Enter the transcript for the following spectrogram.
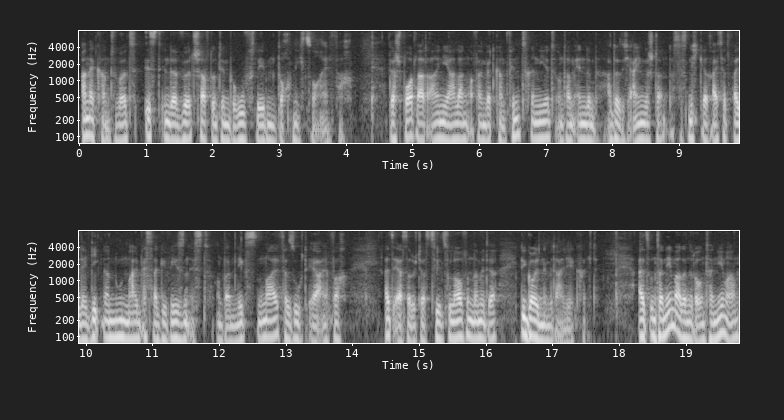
anerkannt wird, ist in der Wirtschaft und im Berufsleben doch nicht so einfach. Der Sportler hat ein Jahr lang auf einem Wettkampf hin trainiert und am Ende hat er sich eingestanden, dass es nicht gereicht hat, weil der Gegner nun mal besser gewesen ist. Und beim nächsten Mal versucht er einfach als erster durch das Ziel zu laufen, damit er die goldene Medaille kriegt. Als Unternehmerin oder Unternehmer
